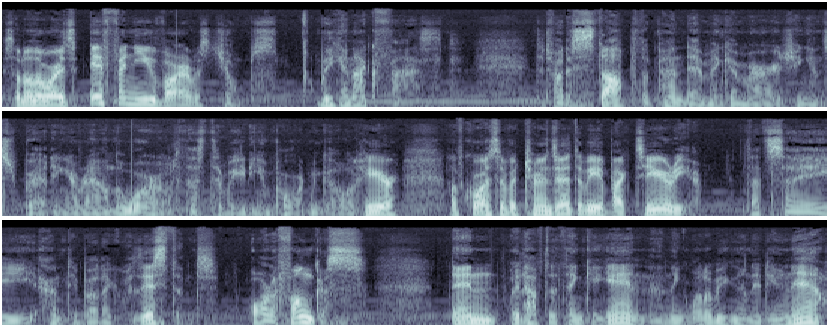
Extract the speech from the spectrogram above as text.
So, in other words, if a new virus jumps, we can act fast to try to stop the pandemic emerging and spreading around the world. That's the really important goal here. Of course, if it turns out to be a bacteria that's, say, antibiotic resistant or a fungus, then we'll have to think again and think, what are we going to do now?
